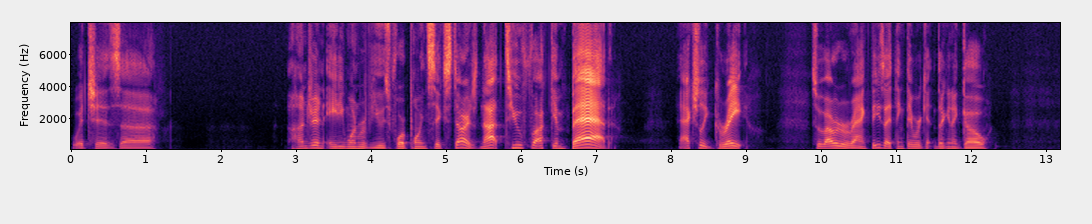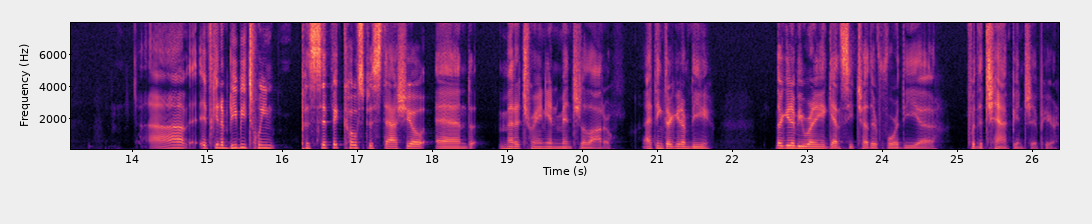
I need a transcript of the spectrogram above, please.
which is uh 181 reviews, 4.6 stars. Not too fucking bad. Actually great. So if I were to rank these, I think they were get, they're to go uh it's to be between Pacific Coast Pistachio and Mediterranean Mint Gelato. I think they're gonna be they're gonna be running against each other for the uh, for the championship here,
